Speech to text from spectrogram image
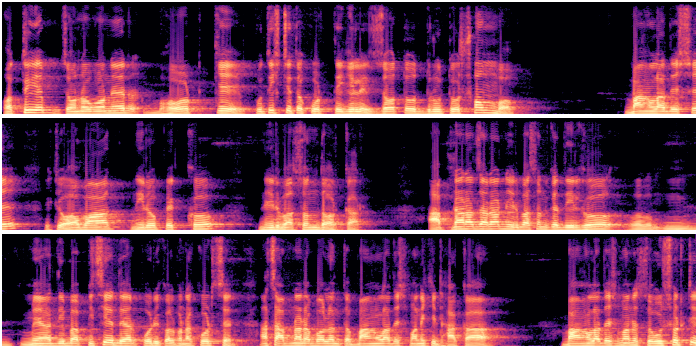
অতএব জনগণের ভোটকে প্রতিষ্ঠিত করতে গেলে যত দ্রুত সম্ভব বাংলাদেশে একটি অবাধ, নিরপেক্ষ নির্বাচন দরকার। আপনারা যারা নির্বাচনকে দীর্ঘ মেয়াদি বা পিছিয়ে দেওয়ার পরিকল্পনা করছেন আচ্ছা আপনারা বলেন তো, বাংলাদেশ মানে কি ঢাকা? বাংলাদেশ মানে চৌষট্টি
